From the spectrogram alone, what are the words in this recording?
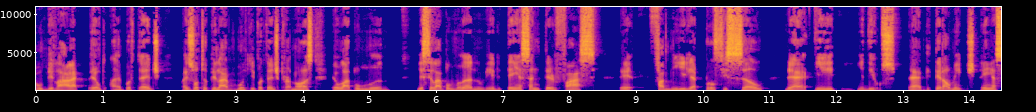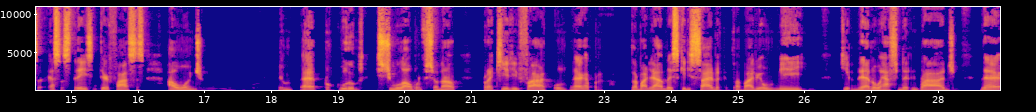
um pilar, é um pilar importante, mas outro pilar muito importante para nós é o lado humano. E esse lado humano, ele tem essa interface é, família, profissão né, e, e Deus. Né? Literalmente, tem essa, essas três interfaces aonde eu né, procuro estimular o profissional para que ele vá né, para trabalhar, mas que ele saiba que o trabalho é um meio, que né, não é a né,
